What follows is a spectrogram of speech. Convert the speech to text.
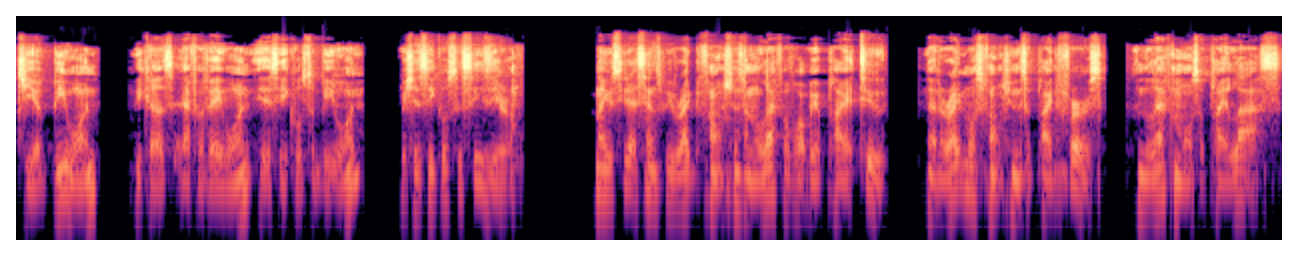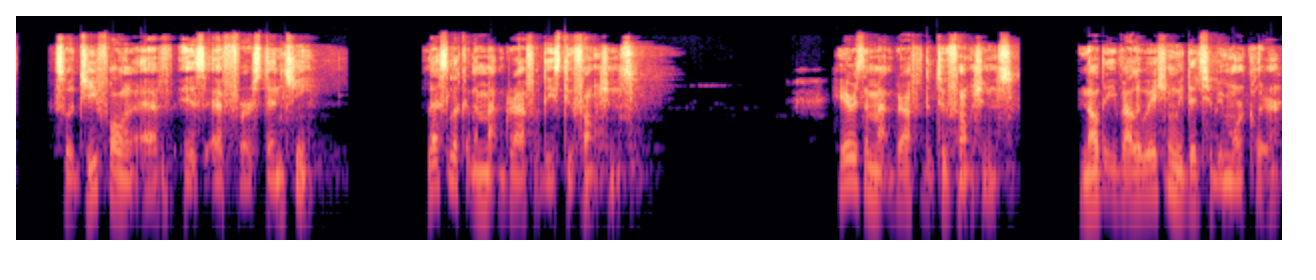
g of b1, because f of a1 is equals to b1, which is equals to c0. Now you see that since we write the functions on the left of what we apply it to, that the rightmost function is applied first and the leftmost apply last. So g following f is f first then g. Let's look at the map graph of these two functions. Here is the map graph of the two functions. Now the evaluation we did should be more clear.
